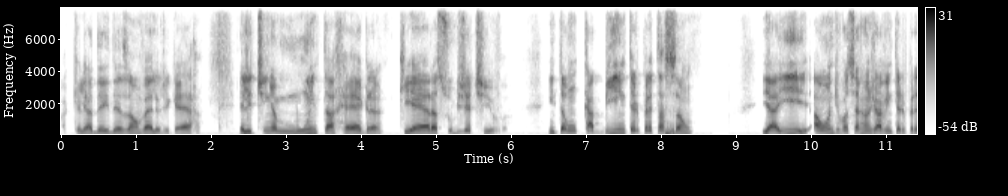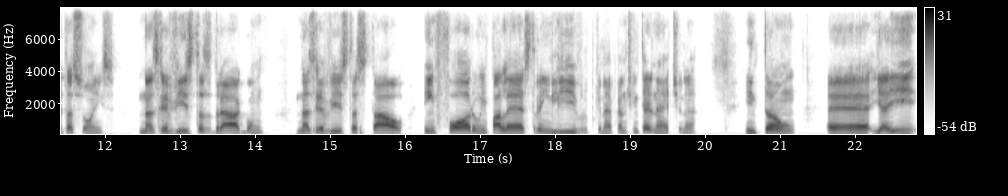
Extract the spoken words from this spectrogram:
aquele AD&Dzão velho de guerra, ele tinha muita regra que era subjetiva. Então, cabia interpretação. E aí, aonde você arranjava interpretações? Nas revistas Dragon, nas revistas tal, em fórum, em palestra, em livro, porque na época não tinha internet, né? Então, é, e aí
